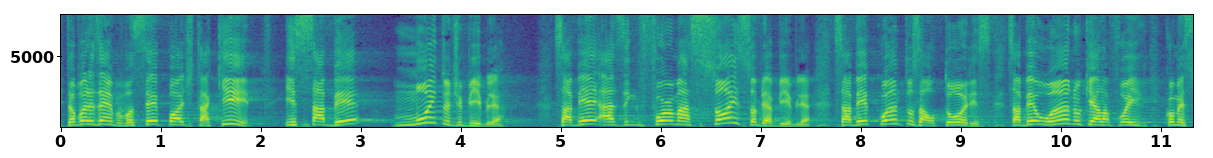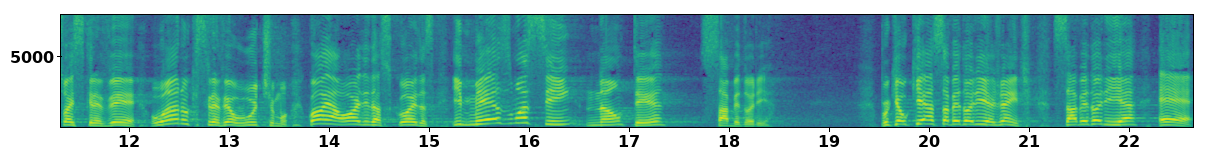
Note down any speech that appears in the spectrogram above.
Então, por exemplo, você pode estar aqui e saber muito de Bíblia, saber as informações sobre a Bíblia, saber quantos autores, saber o ano que ela foi começou a escrever, o ano que escreveu o último, qual é a ordem das coisas, e mesmo assim não ter sabedoria. Porque o que é sabedoria, gente? Sabedoria é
